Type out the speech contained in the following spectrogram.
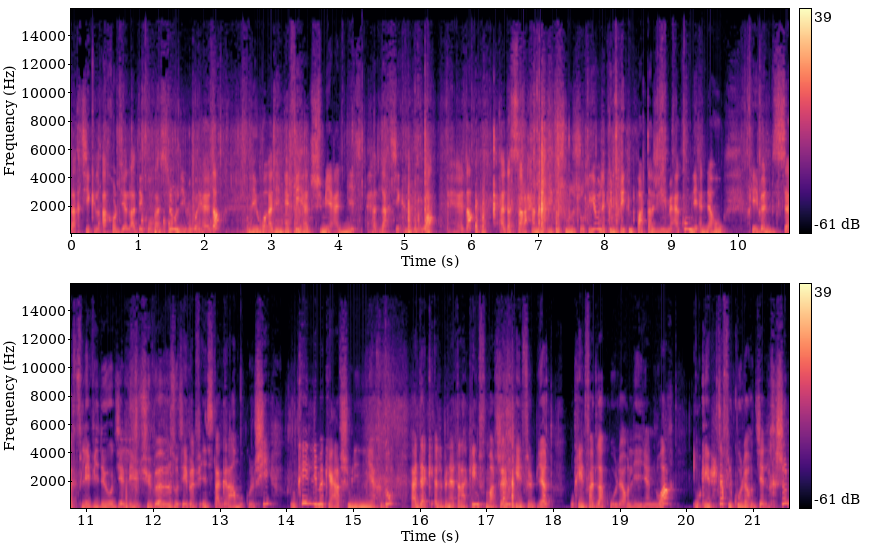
l'article آخر ديال la décoration اللي هو هذا. اللي هو غادي ندير فيه هاد الشميعة النيت هاد l'article هو هذا. هذا الصراحة ما خديتوش من الجوطية ولكن بغيت نبارطاجيه معكم لأنه كيبان بزاف في les vidéos ديال les youtubeurs وتيبان في إنستغرام وكل شيء وكاين اللي ما كيعرفش منين ياخذو هذاك البنات راه كاين في مرجان كاين في البيض وكاين في هاد la couleur اللي هي ال noir وكاين حتى في ال couleur ديال الخشب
